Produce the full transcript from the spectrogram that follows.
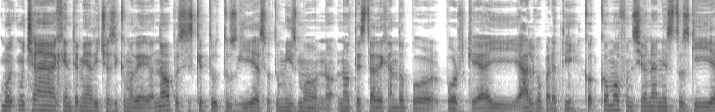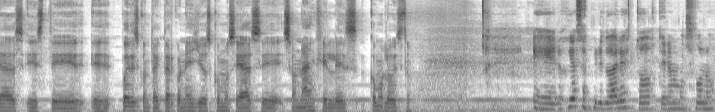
mucha gente me ha dicho así como de, no, pues es que tú, tus guías o tú mismo no, te está dejando por, porque hay algo para ti. ¿Cómo funcionan estos guías? Este, eh, ¿Puedes contactar con ellos? ¿Cómo se hace? ¿Son ángeles? ¿Cómo lo ves tú? Eh, los guías espirituales todos tenemos uno.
